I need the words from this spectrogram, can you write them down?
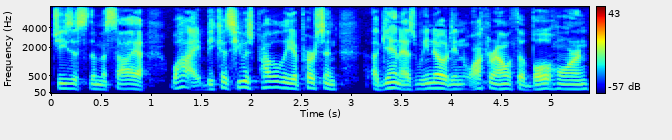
Jesus the Messiah. Why? Because he was probably a person, again, as we know, didn't walk around with a bullhorn,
